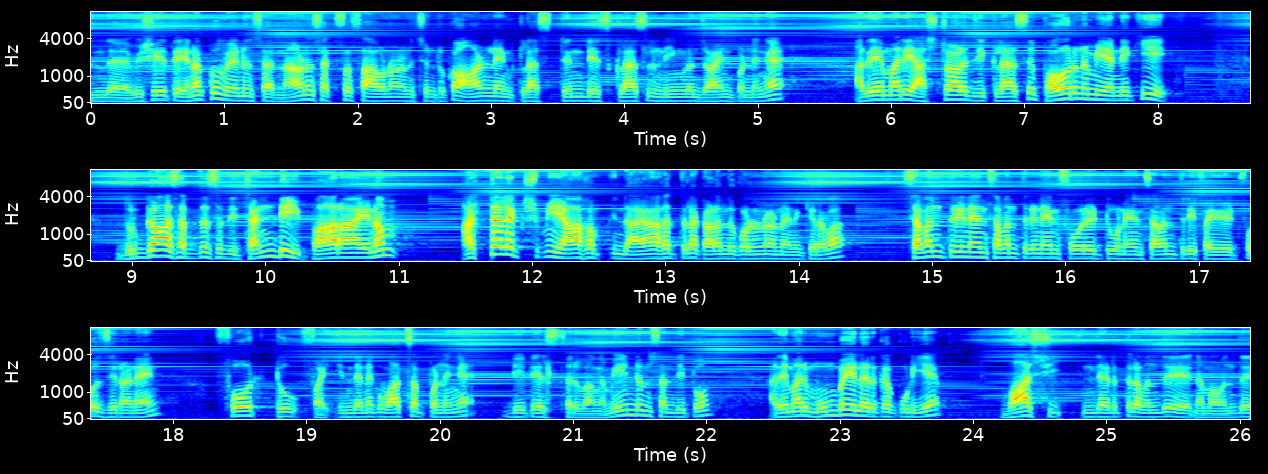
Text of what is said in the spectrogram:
இந்த விஷயத்தை எனக்கும் வேணும் சார். நானும் சக்ஸஸ் ஆகணும்னு நினச்சிட்டு இருக்கோம். ஆன்லைன் கிளாஸ் டென் டேஸ் கிளாஸில் நீங்களும் ஜாயின் பண்ணுங்கள் அதே மாதிரி அஸ்ட்ராலஜி கிளாஸு பௌர்ணமி அன்னைக்கு துர்கா சப்தசதி சண்டி பாராயணம் அஷ்டலக்ஷ்மி யாகம் இந்த யாகத்தில் கலந்து கொள்ளணும்னு நினைக்கிறவா? Seven three nine seven three nine four eight two nine seven three five eight four zero nine four two five இந்த எனக்கு வாட்ஸ்அப் பண்ணுங்கள் டீட்டெயில்ஸ் தருவாங்க. மீண்டும் சந்திப்போம். அதே மாதிரி மும்பையில் இருக்கக்கூடிய வாஷி இந்த இடத்துல வந்து நம்ம வந்து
